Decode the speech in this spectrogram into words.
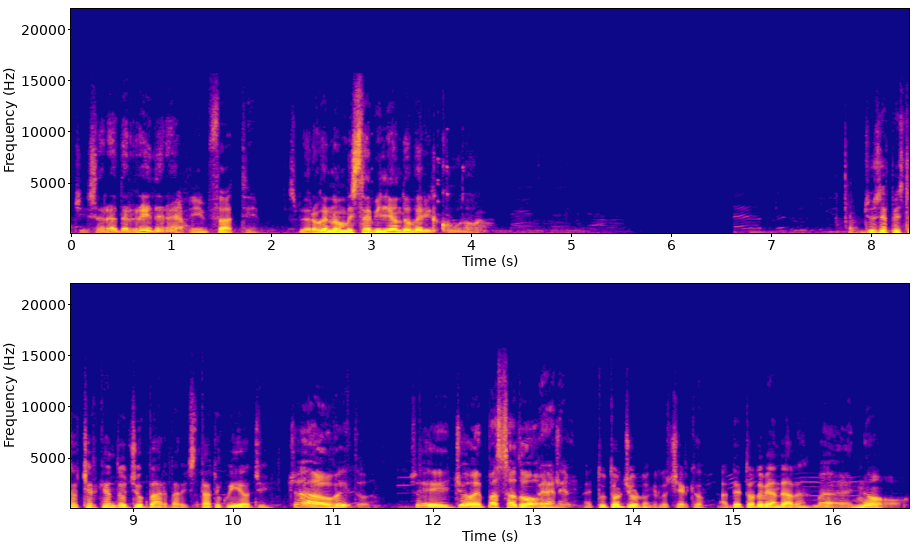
ci sarà da ridere. Infatti. Spero che non mi stai pigliando per il culo. Giuseppe, sto cercando Joe Barbari. È stato qui oggi? Ciao, Vito. Sì, Joe è passato oggi. Bene, è tutto il giorno che lo cerco. Ha detto dove andava? Beh, no.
